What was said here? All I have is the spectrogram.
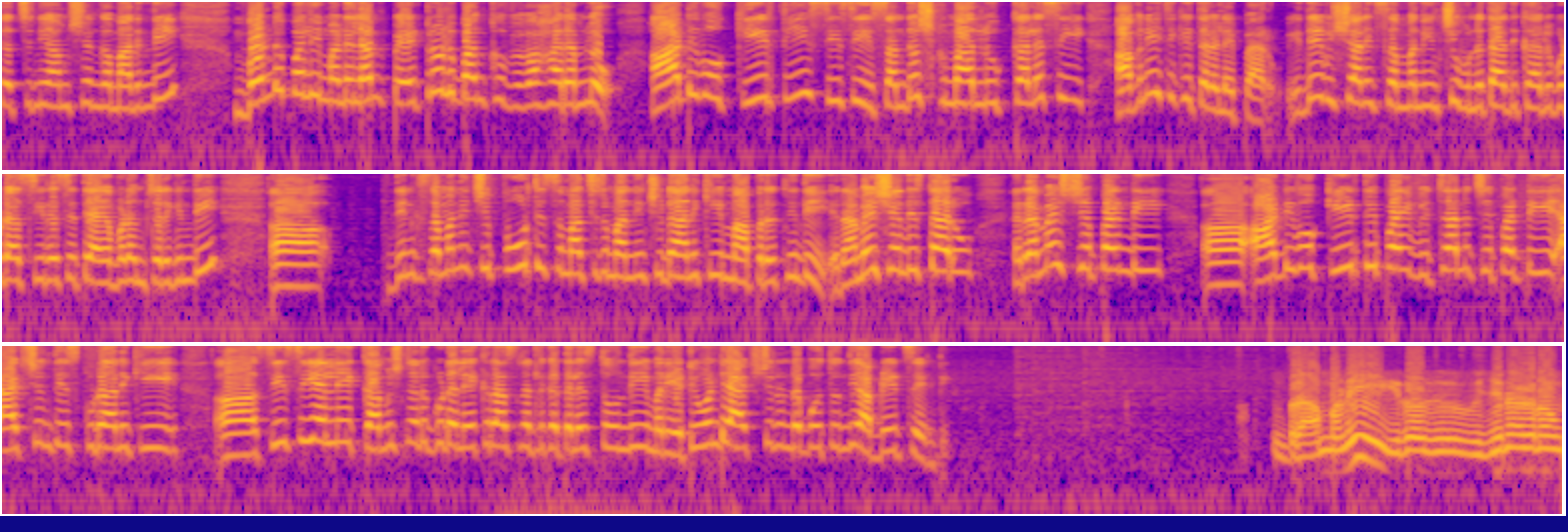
చర్చనీయాంశంగా మారింది. బొండుపల్లి మండలం పెట్రోల్ బంకు వ్యవహారంలో ఆర్టీఓ కీర్తి సిసి సంతోష్ కుమార్లు కలిసి అవినీతికి తెరలేపారు. ఇదే విషయానికి సంబంధించి ఉన్నతాధికారులు కూడా సీరియస్ అయితే అవ్వడం జరిగింది. దీనికి సంబంధించి పూర్తి సమాచారం అందించడానికి మా ప్రతినిధి రమేష్ అందిస్తారు. రమేష్ చెప్పండి ఆర్డీఓ కీర్తిపై విచారణ చేపట్టి యాక్షన్ తీసుకోవడానికి సీసీఎల్ఏ కమిషనర్ కూడా లేఖ రాసినట్లుగా తెలుస్తోంది. మరి ఎటువంటి యాక్షన్ ఉండబోతుంది? అప్డేట్స్ ఏంటి? బ్రాహ్మణి ఈరోజు విజయనగరం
